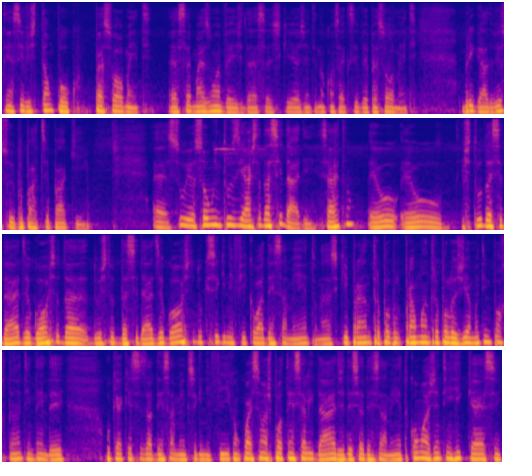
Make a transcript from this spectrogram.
tenha se visto tão pouco pessoalmente. Essa é mais uma vez dessas que a gente não consegue se ver pessoalmente. Obrigado, viu, Sui, por participar aqui. É, Su, eu sou um entusiasta da cidade, certo? Eu, eu estudo as cidades, eu gosto da, do estudo das cidades, eu gosto do que significa o adensamento. Né? Acho que para uma antropologia é muito importante entender o que é que esses adensamentos significam, quais são as potencialidades desse adensamento, como a gente enriquece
